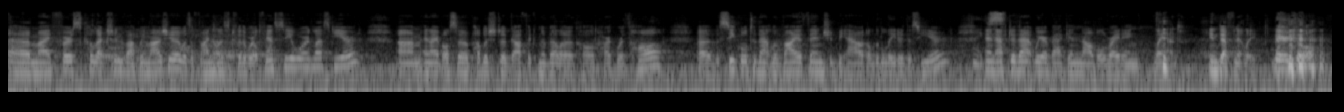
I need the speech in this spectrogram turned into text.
Uh, my first collection, Vacui Magia, was a finalist for the World Fantasy Award last year. Um, and I've also published a gothic novella called Harkworth Hall. Uh, the sequel to that, Leviathan, should be out a little later this year. Nice. And after that, we are back in novel writing land indefinitely. Very cool.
